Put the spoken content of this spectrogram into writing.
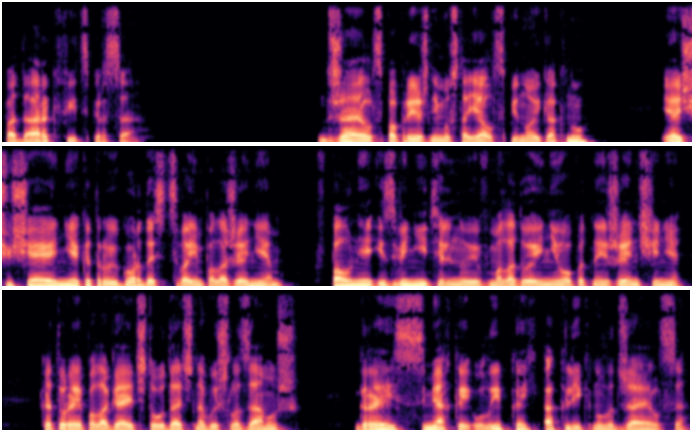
подарок Фитцперса. Джайлс по-прежнему стоял спиной к окну и, ощущая некоторую гордость своим положением, вполне извинительную в молодой и неопытной женщине, которая полагает, что удачно вышла замуж, Грейс с мягкой улыбкой окликнула Джайлса.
